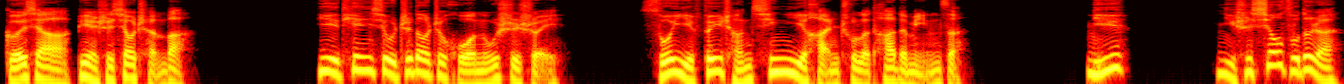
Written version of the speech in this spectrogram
阁下便是萧晨吧？叶天秀知道这火奴是谁，所以非常轻易喊出了他的名字。你，你是萧族的人？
